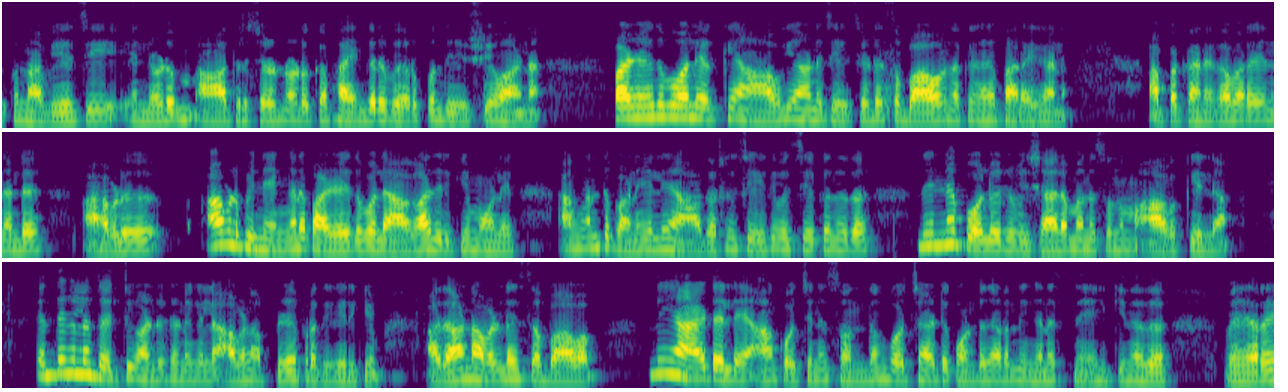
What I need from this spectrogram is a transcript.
ഇപ്പം നവ്യേച്ചി എന്നോടും ആദർശനോടൊക്കെ ഭയങ്കര വെറുപ്പും ദേഷ്യവുമാണ്. പഴയതുപോലെയൊക്കെ ആവുകയാണ് ചേച്ചിയുടെ സ്വഭാവം എന്നൊക്കെ ഇങ്ങനെ പറയുകയാണ്. അപ്പം കനക പറയുന്നുണ്ട് അവൾ അവൾ പിന്നെ എങ്ങനെ പഴയതുപോലെ ആകാതിരിക്കും മോളെ? അങ്ങനത്തെ പണിയല്ലേ ആദർശം ചെയ്തു വെച്ചേക്കുന്നത്? നിന്നെ പോലൊരു വിശാല മനസ്സൊന്നും ആവക്കില്ല. എന്തെങ്കിലും തെറ്റ് കണ്ടിട്ടുണ്ടെങ്കിൽ അവൾ അപ്പോഴേ പ്രതികരിക്കും. അതാണ് അവളുടെ സ്വഭാവം. നീ ആയിട്ടല്ലേ ആ കൊച്ചിനെ സ്വന്തം കൊച്ചായിട്ട് കൊണ്ടു നടന്ന് ഇങ്ങനെ സ്നേഹിക്കുന്നത്? വേറെ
